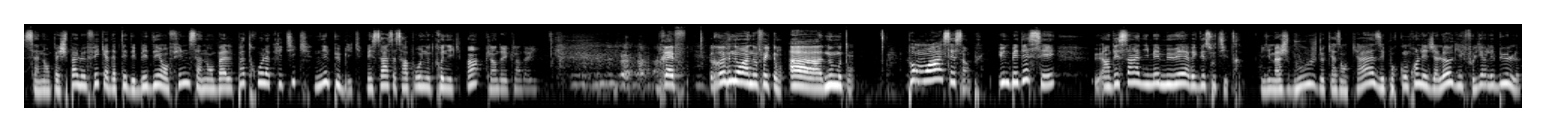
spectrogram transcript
ça n'empêche pas le fait qu'adapter des BD en film, ça n'emballe pas trop la critique ni le public. Mais ça, ça sera pour une autre chronique. Hein? Clin d'œil, clin d'œil. Bref, revenons à nos feuilletons, à nos moutons. Pour moi, c'est simple. Une BD, c'est un dessin animé muet avec des sous-titres. L'image bouge de case en case et pour comprendre les dialogues, il faut lire les bulles.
